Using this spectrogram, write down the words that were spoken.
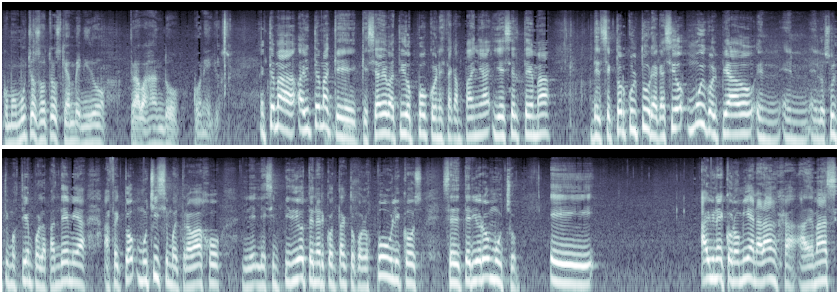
como muchos otros que han venido trabajando con ellos. El tema, hay un tema que, se ha debatido poco en esta campaña y es el tema del sector cultura, que ha sido muy golpeado en, los últimos tiempos. La pandemia afectó muchísimo el trabajo, les impidió tener contacto con los públicos, se deterioró mucho. Eh, hay una economía naranja, además,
